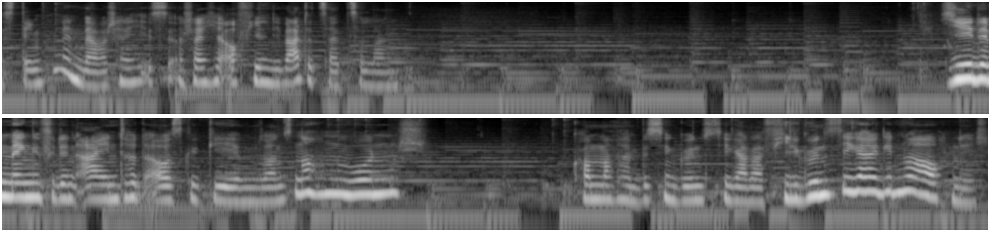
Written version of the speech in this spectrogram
Was denken denn da? Wahrscheinlich ist wahrscheinlich auch vielen die Wartezeit zu lang. Jede Menge für den Eintritt ausgegeben. Sonst noch ein Wunsch? Komm, mach mal ein bisschen günstiger. Aber viel günstiger geht nur auch nicht.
